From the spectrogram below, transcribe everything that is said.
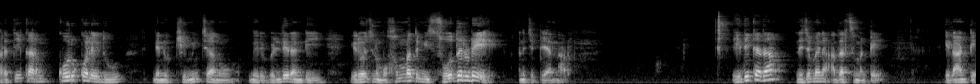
ప్రతీకారం కోరుకోలేదు నేను క్షమించాను మీరు వెళ్ళిరండి ఈ రోజున ముహమ్మద్ మీ సోదరుడే అని చెప్పి అన్నారు. ఇది కదా నిజమైన ఆదర్శం అంటే ఇలాంటి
